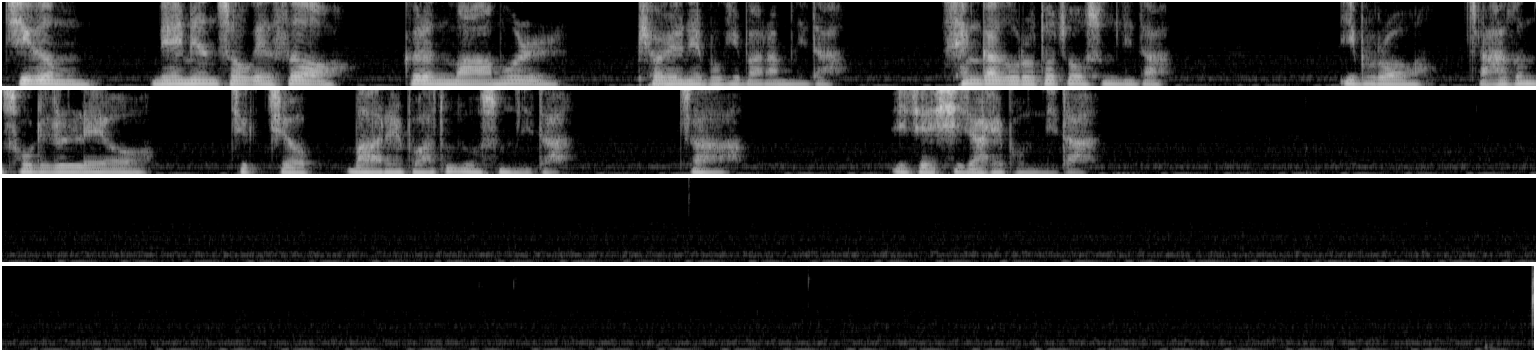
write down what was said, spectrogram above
지금 내면 속에서 그런 마음을 표현해 보기 바랍니다. 생각으로도 좋습니다. 입으로 작은 소리를 내어 직접 말해 봐도 좋습니다. 자, 이제 시작해 봅니다.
